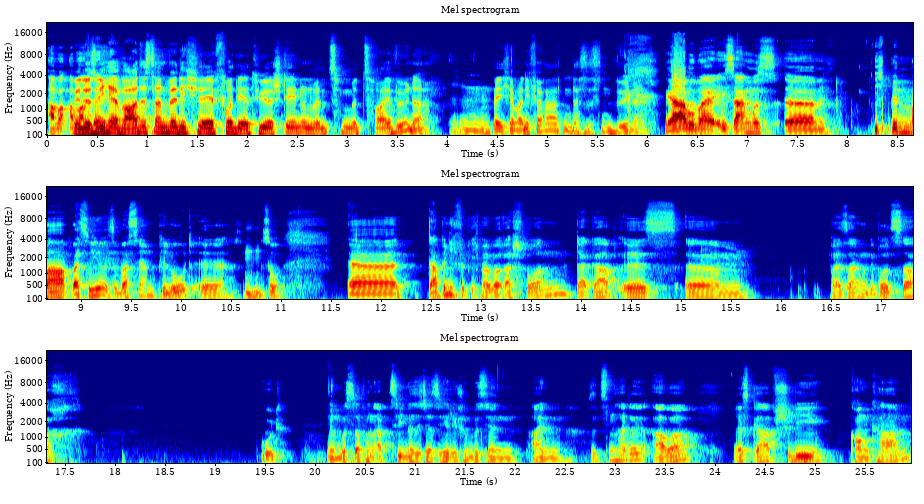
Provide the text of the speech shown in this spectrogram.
Aber, aber wenn du es nicht erwartest, dann werde ich äh, vor der Tür stehen und mit, mit zwei Wöhner. Mhm. Werde ich aber nicht verraten, dass es ein Wöhner ist. Ja, wobei ich sagen muss, ähm, ich bin mal, weißt du hier, Sebastian, Pilot, äh, Mhm. so. Äh, da bin ich wirklich mal überrascht worden. Da gab es ähm, bei seinem Geburtstag, gut, man muss davon abziehen, dass ich da sicherlich schon ein bisschen einen Sitzen hatte, aber es gab Chili con Carne,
